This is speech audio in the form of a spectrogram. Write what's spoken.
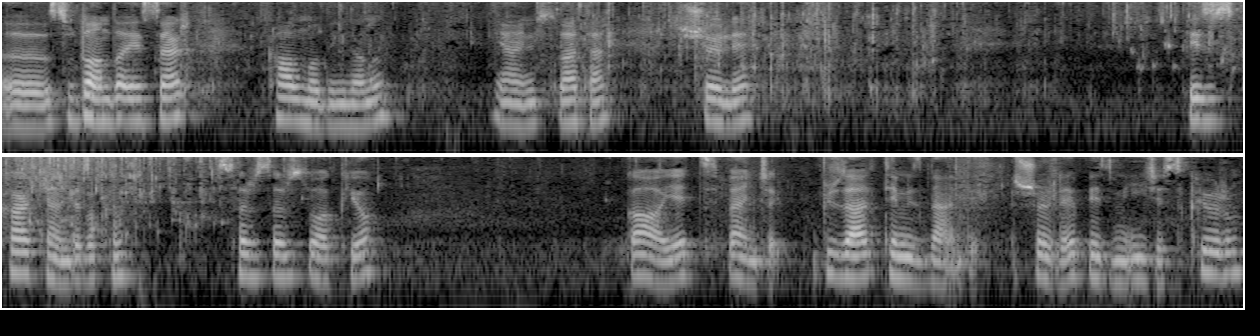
e, sudan da eser kalmadı inanın. Yani zaten şöyle bezi sıkarken de bakın sarı sarı su akıyor. Gayet bence güzel temizlendi. Şöyle bezimi iyice sıkıyorum.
